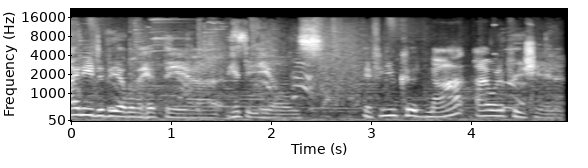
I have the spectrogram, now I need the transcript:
I need to be able to hit the, uh, hit the eels. If you could not, I would appreciate it.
